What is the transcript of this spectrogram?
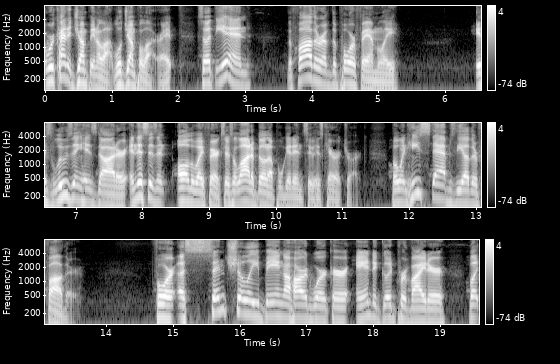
We're kind of jumping a lot. We'll jump a lot, right? So at the end, the father of the poor family is losing his daughter, and this isn't all the way fair because there's a lot of buildup we'll get into his character arc. But when he stabs the other father for essentially being a hard worker and a good provider, but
